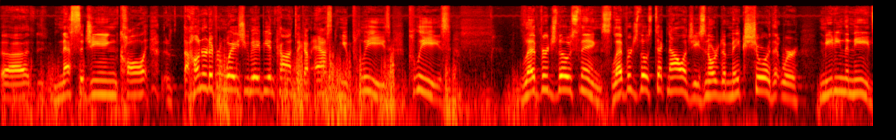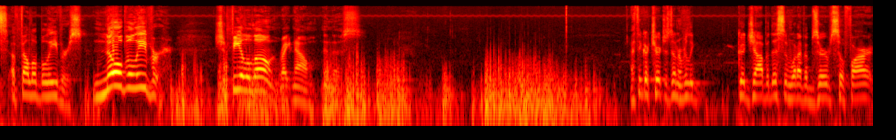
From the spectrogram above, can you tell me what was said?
uh, messaging, call, a hundred different ways you may be in contact. I'm asking you, please, please, leverage those things, leverage those technologies in order to make sure that we're meeting the needs of fellow believers. No believer should feel alone right now in this. I think our church has done a really good job of this and what I've observed so far.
